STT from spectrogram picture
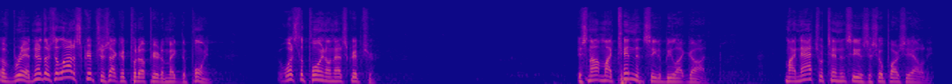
of bread. Now, there's a lot of scriptures I could put up here to make the point. What's the point on that scripture? It's not my tendency to be like God. My natural tendency is to show partiality.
